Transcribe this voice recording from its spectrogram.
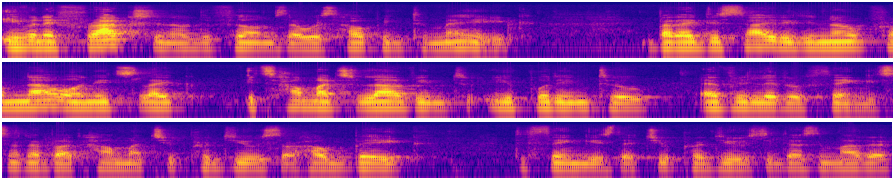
even a fraction of the films I was hoping to make but I decided, you know, from now on, it's like it's how much love into you put into every little thing. It's not about how much you produce or how big the thing is that you produce. It doesn't matter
